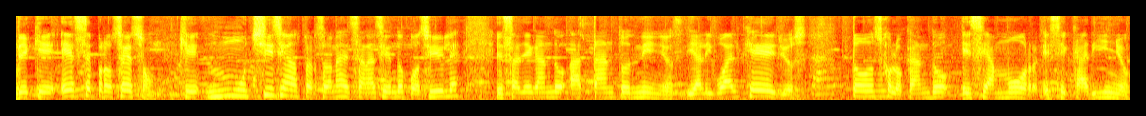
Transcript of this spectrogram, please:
de que este proceso que muchísimas personas están haciendo posible está llegando a tantos niños y al igual que ellos, todos colocando ese amor, ese cariño,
